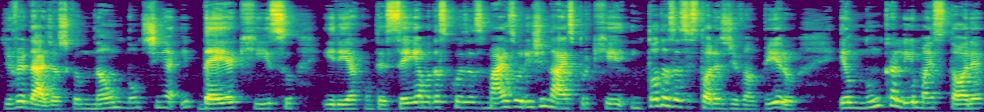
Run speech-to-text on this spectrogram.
De verdade, acho que eu não, não tinha ideia que isso iria acontecer e é uma das coisas mais originais, porque em todas as histórias de vampiro eu nunca li uma história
